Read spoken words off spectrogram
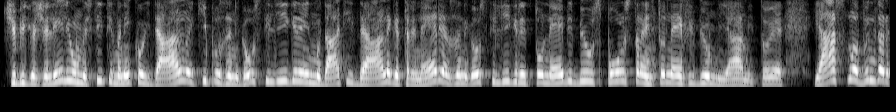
če bi ga želeli umestiti v neko idealno ekipo za njegov stil igre in mu dati idealnega trenerja za njegov stil igre, to ne bi bil Spolstra in to ne bi bil Miami. To je jasno, vendar.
